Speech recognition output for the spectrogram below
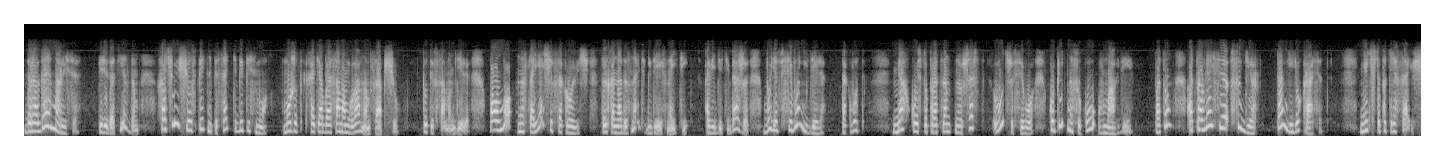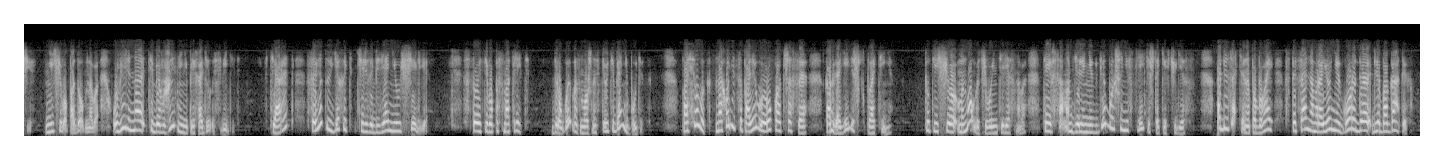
«Дорогая Марыся, перед отъездом хочу еще успеть написать тебе письмо. Может, хотя бы о самом главном сообщу». Тут и в самом деле полно настоящих сокровищ, только надо знать, где их найти. А ведь у тебя же будет всего неделя. Так вот, мягкую стопроцентную шерсть лучше всего купить на суку в Магдии. Потом отправляйся в Сугер, там ее красят. Нечто потрясающее, ничего подобного, уверена, тебе в жизни не приходилось видеть. В Тиарет советую ехать через обезьянье ущелье, Стоит его посмотреть. Другой возможности у тебя не будет. Поселок находится по левую руку от шоссе, когда едешь к плотине. Тут еще много чего интересного. Ты и в самом деле нигде больше не встретишь таких чудес. Обязательно побывай в специальном районе города для богатых –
